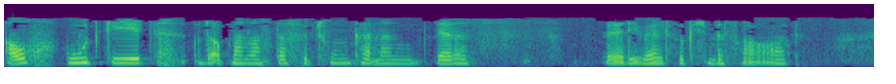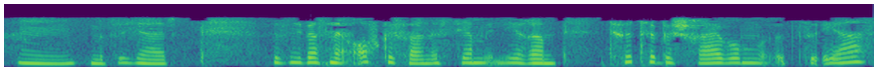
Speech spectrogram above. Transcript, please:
auch gut geht und ob man was dafür tun kann, dann wäre das wäre die Welt wirklich ein besserer Ort. Hm, mit Sicherheit. Wissen Sie, was mir aufgefallen ist? Sie haben in Ihrer Twitter-Beschreibung zuerst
